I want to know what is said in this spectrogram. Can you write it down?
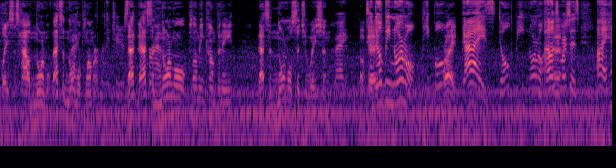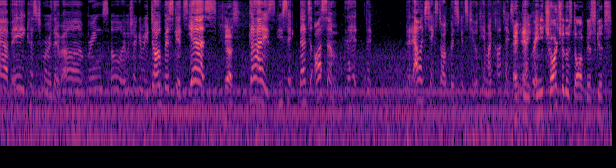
place is how normal that's a normal Right. plumber When they treat us that like that's a normal plumbing company that's a normal situation Right. Okay. So don't be normal, people. Right. Guys, don't be normal. Alex Yeah. Moore says, I have a customer that uh, brings, oh, I wish I could read, dog biscuits. Yes. yes Guys, you say, that's awesome that, that, that Alex takes dog biscuits too. Okay, my contacts And, and, and you charge for those dog biscuits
